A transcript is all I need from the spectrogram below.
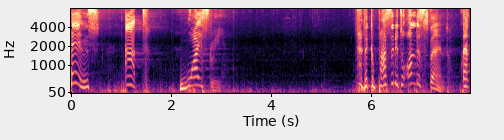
hence act wisely. The capacity to understand and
